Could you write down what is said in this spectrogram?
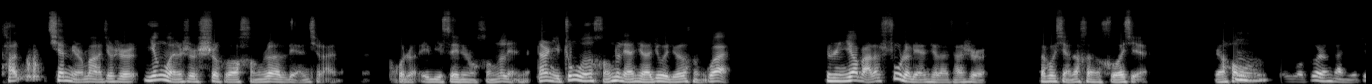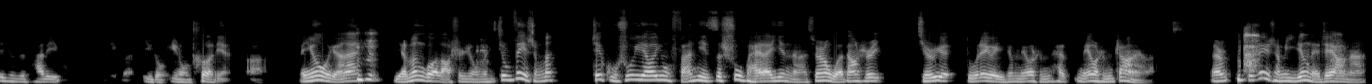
他签名嘛，就是英文是适合横着连起来的，或者 A B C 这种横着连起来，但是你中文横着连起来就会觉得很怪，就是你要把它竖着连起来才是，才会显得很和谐。然后我个人感觉这就是它的一种一个一种一种特点啊，因为我原来也问过老师这种问题，就为什么这古书一定要用繁体字竖排来印呢？虽然我当时其实阅读这个已经没有什么太没有什么障碍了，但是为什么一定得这样呢？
